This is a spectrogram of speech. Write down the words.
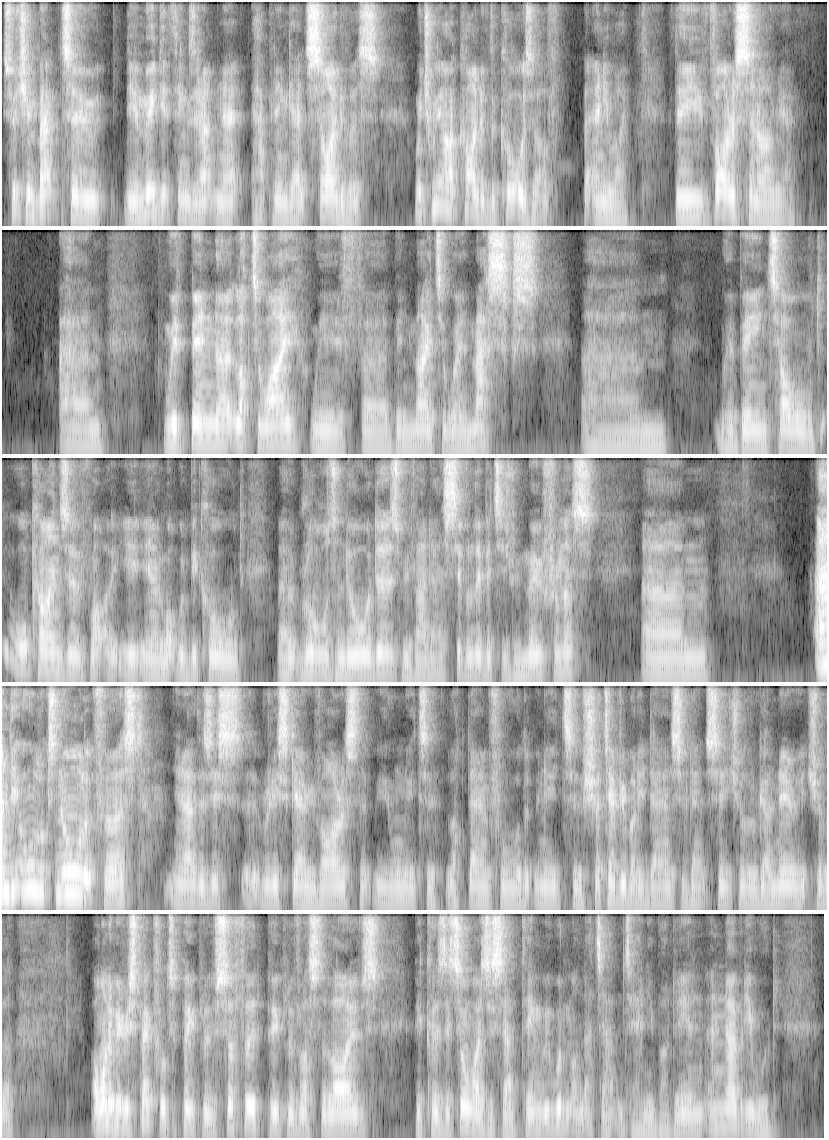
switching back to the immediate things that are happening outside of us, which we are kind of the cause of, but anyway, the virus scenario. Um, we've been uh, locked away. We've uh, been made to wear masks. Um, we're being told all kinds of what you, know what would be called uh, rules and orders. We've had our civil liberties removed from us, um, and it all looks normal at first. You know, there's this really scary virus that we all need to lock down for. That we need to shut everybody down so we don't see each other or go near each other. I want to be respectful to people who've suffered, people who've lost their lives because it's always a sad thing. We wouldn't want that to happen to anybody, and, and nobody would.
